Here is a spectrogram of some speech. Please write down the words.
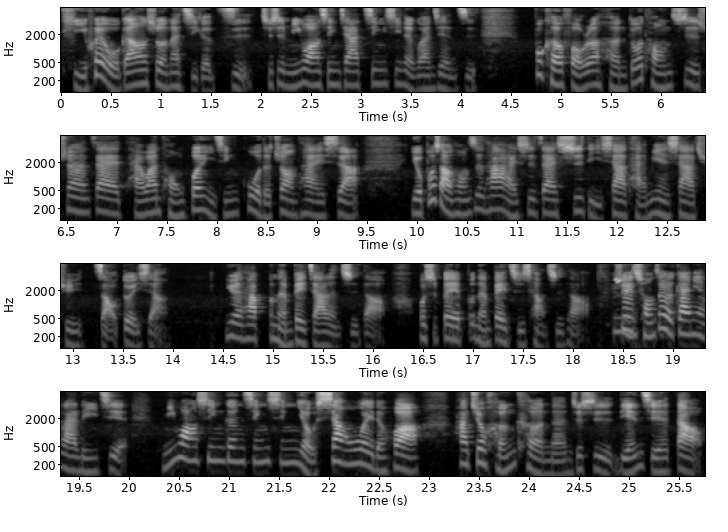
体会我刚刚说的那几个字，就是冥王星加金星的关键字。不可否认，很多同志虽然在台湾同婚已经过的状态下，有不少同志他还是在私底下台面下去找对象。因为他不能被家人知道，或是被不能被职场知道，所以从这个概念来理解，嗯、冥王星跟金星有相位的话，它就很可能就是连接到，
